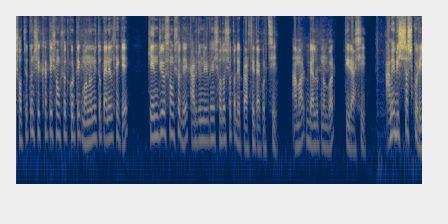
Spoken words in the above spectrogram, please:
সচেতন শিক্ষার্থী সংসদ কর্তৃক মনোনীত প্যানেল থেকে কেন্দ্রীয় সংসদে কার্যনির্বাহী সদস্য পদে প্রার্থিতা করছি। আমার ব্যালট নম্বর তিরাশি। আমি বিশ্বাস করি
